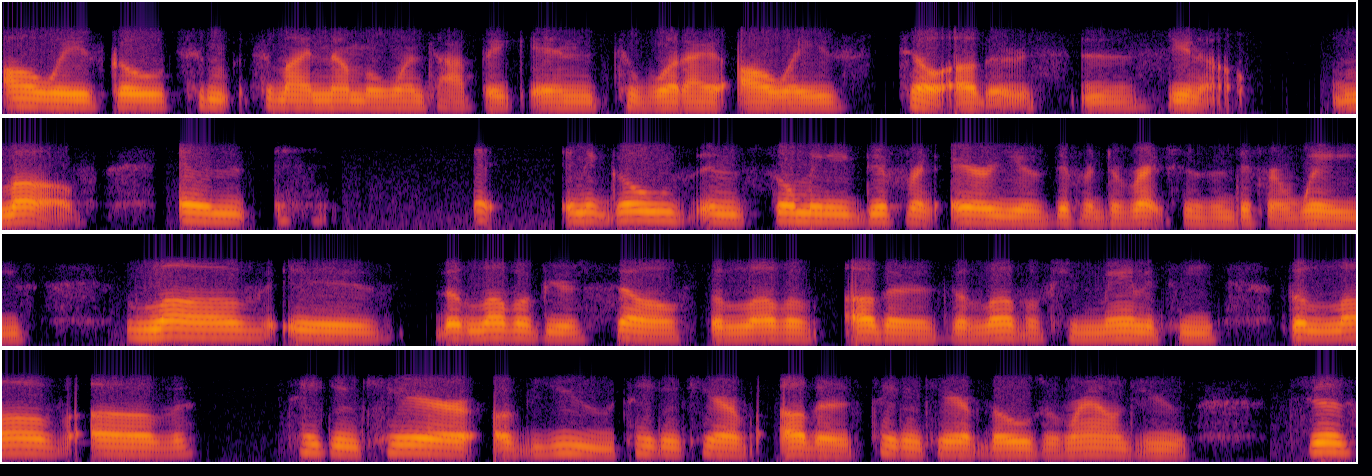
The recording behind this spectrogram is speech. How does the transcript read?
always go to to my number one topic and to what I always tell others is you know love and it, and it goes in so many different areas, different directions, and different ways. Love is the love of yourself, the love of others, the love of humanity, the love of taking care of you, taking care of others, taking care of those around you. Just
